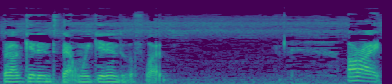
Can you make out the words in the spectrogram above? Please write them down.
But I'll get into that when we get into the flood. All right,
